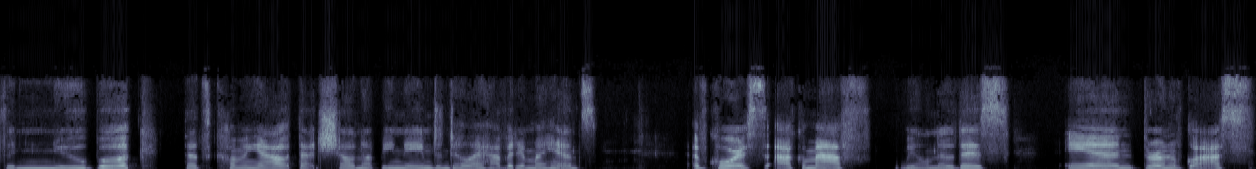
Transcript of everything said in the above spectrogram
the new book that's coming out that shall not be named until I have it in my hands. Of course, ACOMAF, we all know this, and Throne of Glass,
